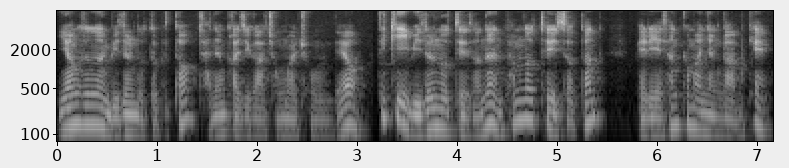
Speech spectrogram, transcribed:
이 향수는 middle note부터 잔향까지가 정말 좋은데요. 특히 이 미들노트에서는 탑노트에 있었던 berry의 상큼한 향과 함께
